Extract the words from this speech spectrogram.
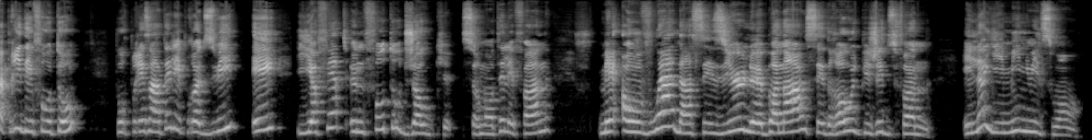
a pris des photos pour présenter les produits et il a fait une photo joke sur mon téléphone. Mais on voit dans ses yeux le bonheur, c'est drôle, puis j'ai du fun. Et là, il est minuit le soir.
